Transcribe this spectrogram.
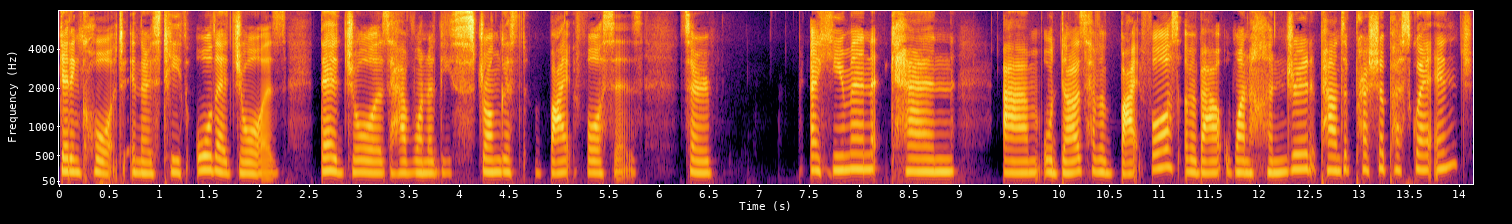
getting caught in those teeth or their jaws. Their jaws have one of the strongest bite forces. So a human can um, or does have a bite force of about 100 pounds of pressure per square inch.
